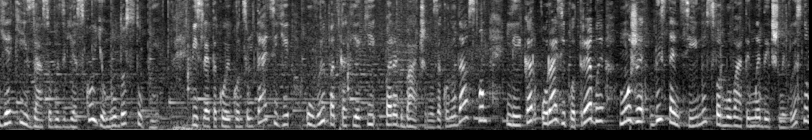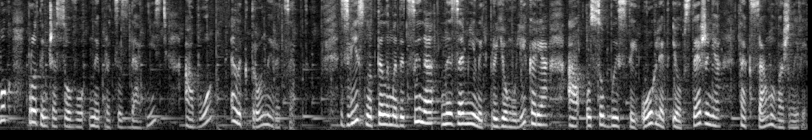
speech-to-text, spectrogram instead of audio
які засоби зв'язку йому доступні. Після такої консультації, у випадках, які передбачено законодавством, лікар у разі потреби може дистанційно сформувати медичний висновок про тимчасову непрацездатність або електронний рецепт. Звісно, телемедицина не замінить прийому лікаря, а особистий огляд і обстеження так само важливі.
